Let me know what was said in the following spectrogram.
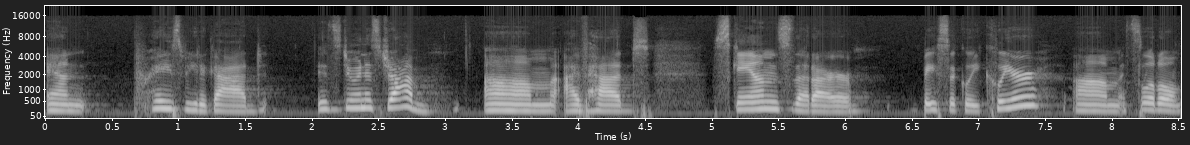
And praise be to God, it's doing its job. Um, I've had scans that are basically clear. Um, it's a little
